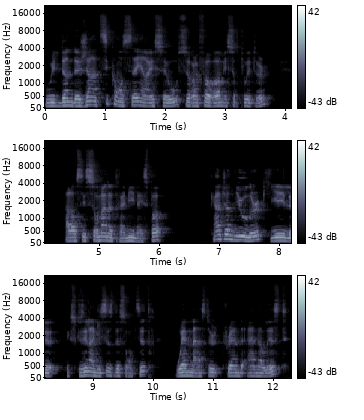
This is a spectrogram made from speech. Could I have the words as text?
où il donne de gentils conseils en SEO sur un forum et sur Twitter. Alors c'est sûrement notre ami, n'est-ce pas? Quand John Mueller, qui est le, excusez l'anglicisme de son titre, Webmaster Trend Analyst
